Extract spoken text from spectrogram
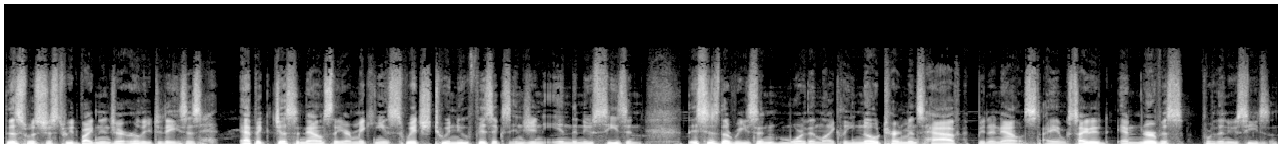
this was just tweeted by Ninja earlier today. He says, Epic just announced they are making a switch to a new physics engine in the new season. This is the reason, more than likely, no tournaments have been announced. I am excited and nervous for the new season.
